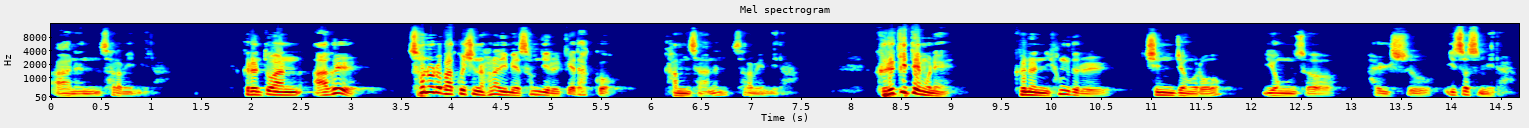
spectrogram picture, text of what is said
아는 사람입니다. 그는 또한 악을 선으로 바꾸시는 하나님의 섭리를 깨닫고 감사하는 사람입니다. 그렇기 때문에 그는 형들을 진정으로 용서할 수 있었습니다.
